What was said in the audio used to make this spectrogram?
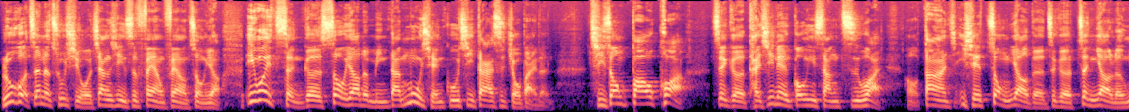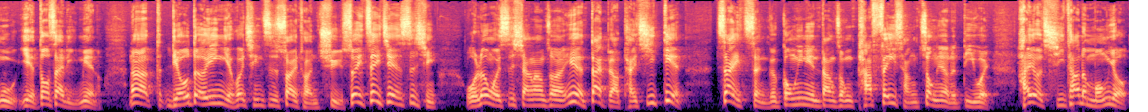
如果真的出席，我相信是非常非常重要，因为整个受邀的名单目前估计大概是九百人，其中包括这个台积电供应商之外，哦，当然一些重要的这个政要人物也都在里面哦。那刘德英也会亲自率团去，所以这件事情我认为是相当重要，因为代表台积电。在整个供应链当中，它非常重要的地位，还有其他的盟友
